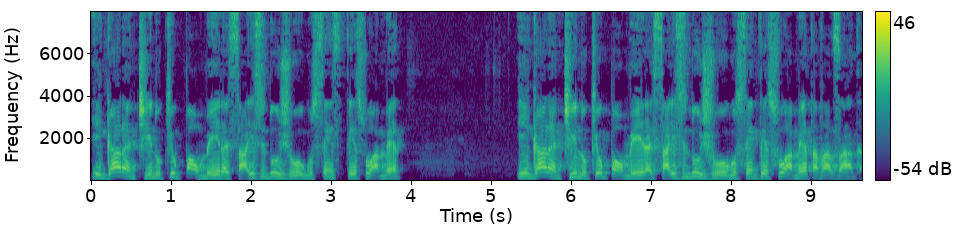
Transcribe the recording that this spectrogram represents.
e garantindo que o Palmeiras saísse do jogo sem ter sua meta e garantindo que o Palmeiras saísse do jogo sem ter sua meta vazada.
